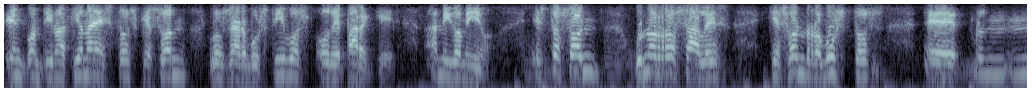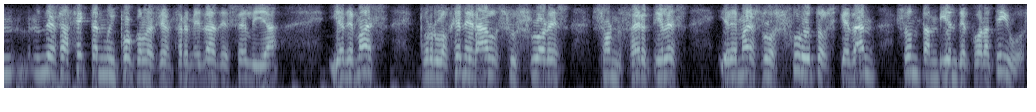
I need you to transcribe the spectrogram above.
en continuación a estos que son los arbustivos o de parque, amigo mío. Estos son unos rosales que son robustos, eh, les afectan muy poco las enfermedades, Elia, y además, por lo general, sus flores son fértiles y además los frutos que dan son también decorativos.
